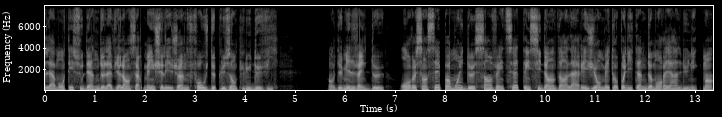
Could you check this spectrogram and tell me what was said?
la montée soudaine de la violence armée chez les jeunes fauche de plus en plus de vies. En 2022, on recensait pas moins de 127 incidents dans la région métropolitaine de Montréal uniquement.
